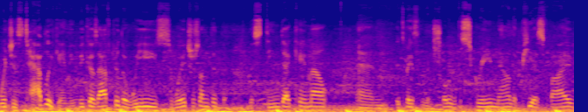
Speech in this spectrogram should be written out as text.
which is tablet gaming because after the Wii Switch or something the, the Steam Deck came out and it's basically a controller with the screen now the PS5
